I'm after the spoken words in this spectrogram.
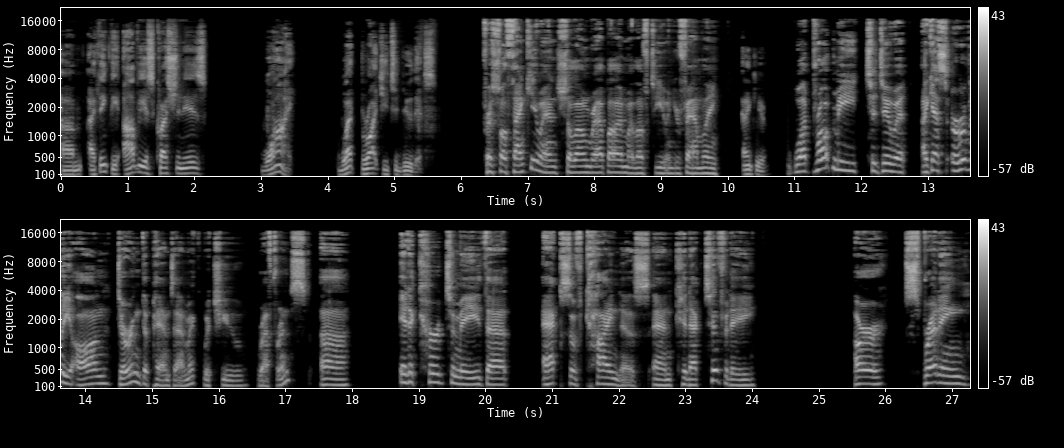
Um, I think the obvious question is why? What brought you to do this? First of all, thank you and shalom, Rabbi. My love to you and your family. Thank you. What brought me to do it I guess early on during the pandemic, which you referenced, uh, it occurred to me that acts of kindness and connectivity are spreading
